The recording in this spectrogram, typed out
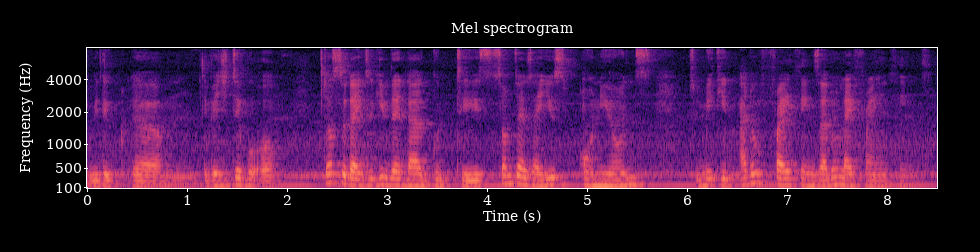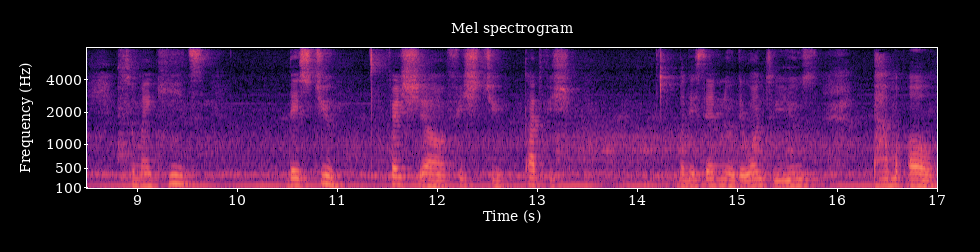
with the, um, the vegetable oil just so that it will give them that good taste. Sometimes I use onions to make it. I don't fry things, I don't like frying things. So my kids, they stew, fresh uh, fish stew, catfish. But they said no, they want to use palm oil.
